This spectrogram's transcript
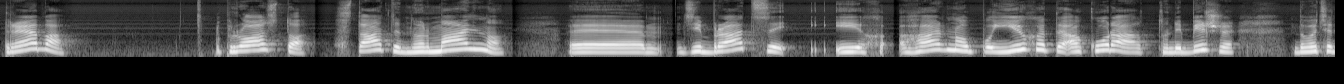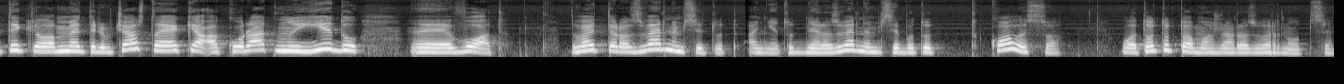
Треба просто стати нормально, е, зібратися і гарно поїхати акуратно, не більше 20 км в час, так як я акуратно їду. Е, вот. Давайте розвернемося тут. А ні, тут не розвернемося, бо тут колесо. От, от, то можна розвернутися.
